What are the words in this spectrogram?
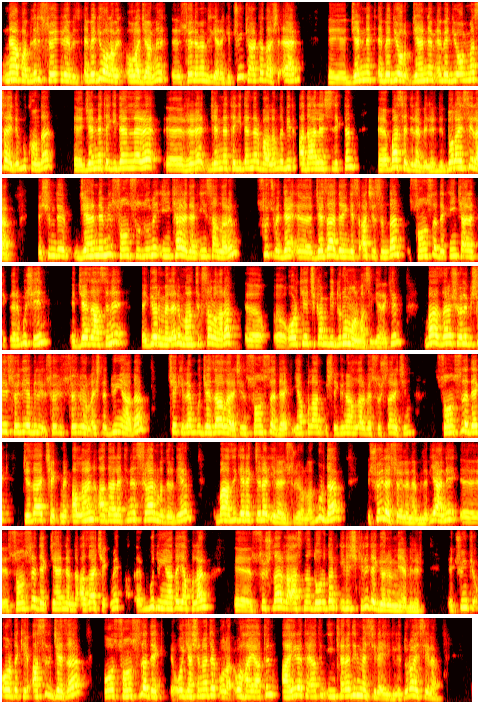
ne yapabiliriz? Söyleyebiliriz. Ebedi ol olacağını e, söylememiz gerekir. Çünkü arkadaşlar eğer e, cennet ebedi olup cehennem ebedi olmasaydı bu konuda e, cennete gidenlere e, cennete gidenler bağlamında bir adaletsizlikten e, bahsedilebilirdi. Dolayısıyla e, şimdi cehennemin sonsuzluğunu inkar eden insanların suç ve de, e, ceza dengesi açısından sonsuza dek inkar ettikleri bu şeyin e, cezasını e, görmeleri mantıksal olarak e, e, ortaya çıkan bir durum olması gerekir. Bazıları şöyle bir şey söyleyebilir, sö söylüyorlar. İşte dünyada çekilen bu cezalar için sonsuza dek yapılan işte günahlar ve suçlar için sonsuza dek ceza çekmek Allah'ın adaletine sığar mıdır diye bazı gerekçeler ileri sürüyorlar. Burada şöyle söylenebilir. Yani e, sonsuza dek cehennemde azar çekmek e, bu dünyada yapılan e, suçlarla aslında doğrudan ilişkili de görülmeyebilir. E, çünkü oradaki asıl ceza o sonsuza dek o yaşanacak olan o hayatın ahiret hayatın inkar edilmesiyle ilgili. Dolayısıyla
